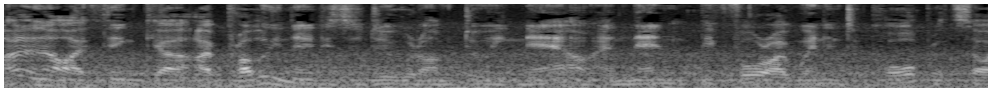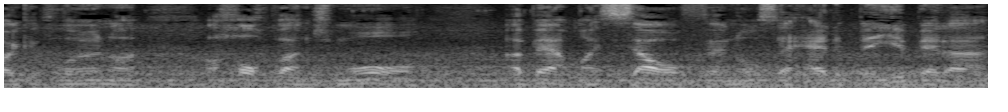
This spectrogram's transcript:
I don't know. I think uh, I probably needed to do what I'm doing now, and then before I went into corporate, so I could learn a, a whole bunch more. About myself and also how to be a better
